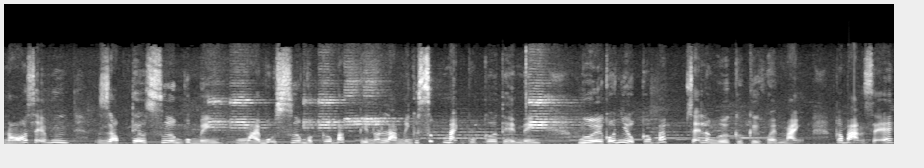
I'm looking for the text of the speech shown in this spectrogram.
nó sẽ dọc theo xương của mình, ngoài bộ xương và cơ bắp thì nó làm nên cái sức mạnh của cơ thể mình. Người có nhiều cơ bắp sẽ là người cực kỳ khỏe mạnh. Các bạn sẽ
